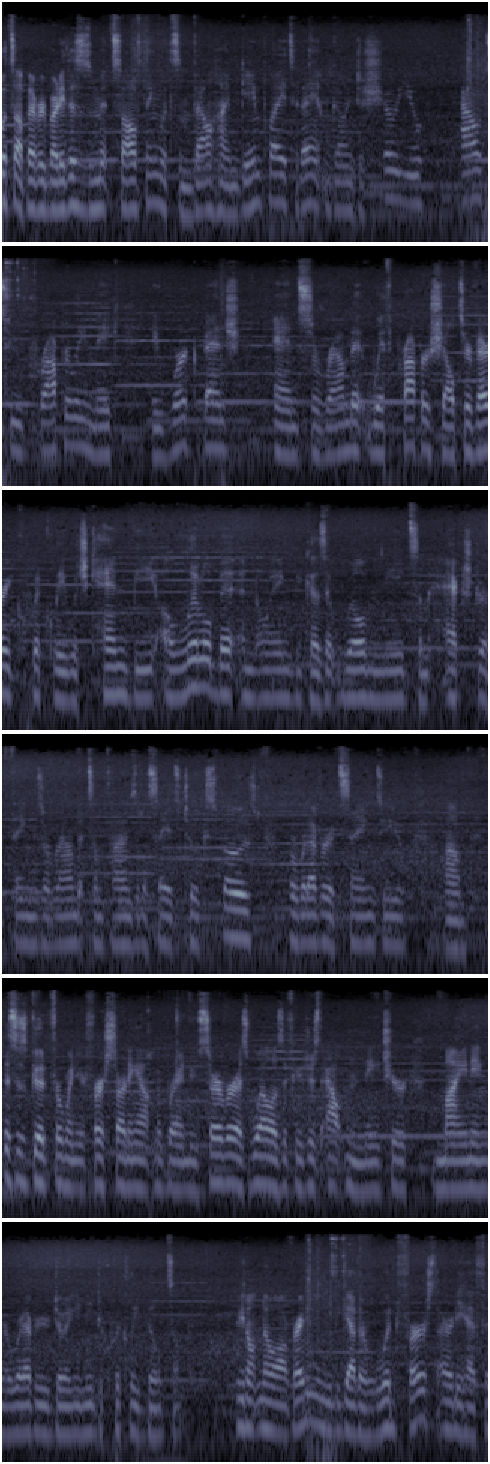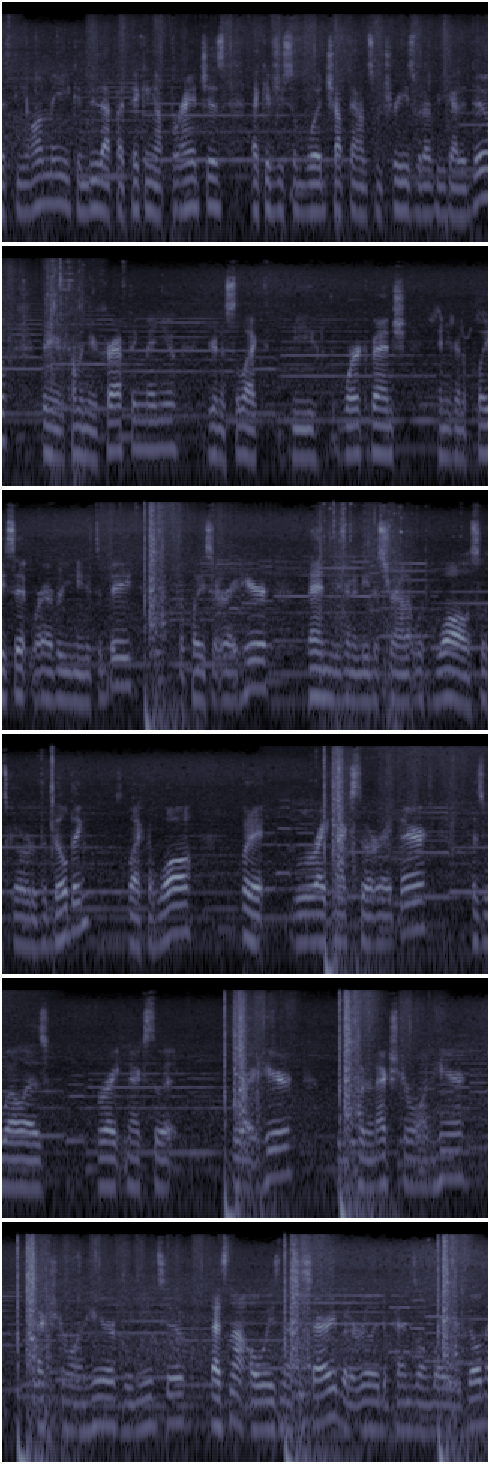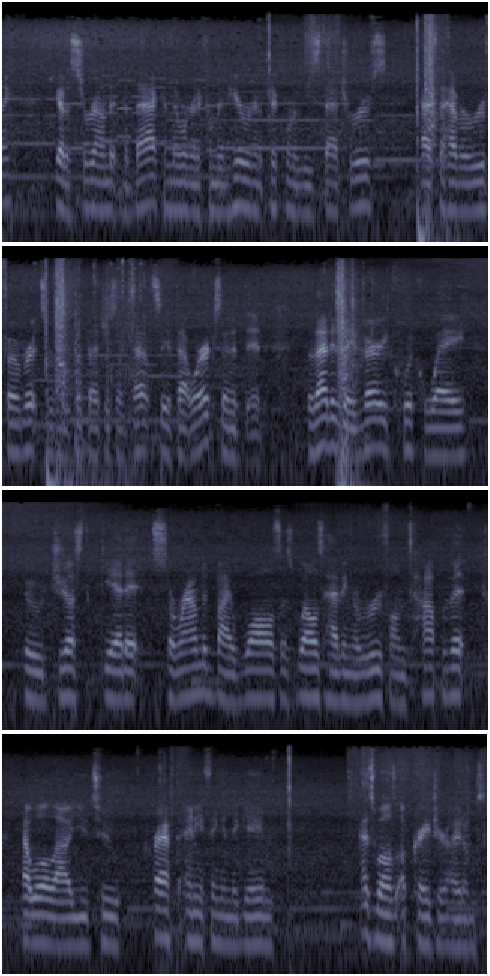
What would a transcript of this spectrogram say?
What's up everybody, this is Mitsofting with some Valheim gameplay. Today I'm going to show you how to properly make a workbench and surround it with proper shelter very quickly, which can be a little bit annoying because it will need some extra things around it. Sometimes it'll say it's too exposed or whatever it's saying to you. Um, this is good for when you're first starting out in a brand new server, as well as if you're just out in nature, mining, or whatever you're doing, you need to quickly build something. If you don't know already, you need to gather wood first. I already have 50 on me. You can do that by picking up branches. That gives you some wood, chop down some trees, whatever you got to do. Then you're going to come in your crafting menu. You're going to select the workbench and you're going to place it wherever you need it to be. To place it right here. Then you're going to need to surround it with walls. So let's go over to the building, select a wall, put it right next to it right there, as well as right next to it right here. We can put an extra one here extra one here if we need to. That's not always necessary, but it really depends on where you're building. You got to surround it in the back, and then we're going to come in here. We're going to pick one of these thatch roofs. It has to have a roof over it, so we're to put that just like that. see if that works, and it did. So that is a very quick way to just get it surrounded by walls as well as having a roof on top of it. That will allow you to craft anything in the game as well as upgrade your items.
